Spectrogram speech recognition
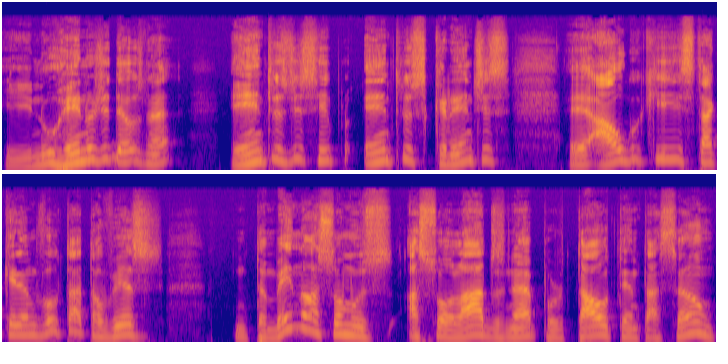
e no reino de Deus, né, entre os discípulos, entre os crentes, é algo que está querendo voltar. Talvez também nós somos assolados, né, por tal tentação,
